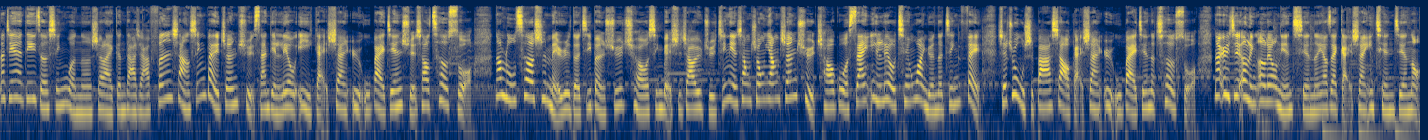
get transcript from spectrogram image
那今天的第一则新闻呢，是要来跟大家分享新北争取三点六亿改善逾五百间学校厕所。那如厕是每日的基本需求，新北市教育局今年向中央争取超过三亿六千万元的经费，协助五十八校改善逾五百间的厕所。那预计二零二六年前呢，要再改善一千间哦。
